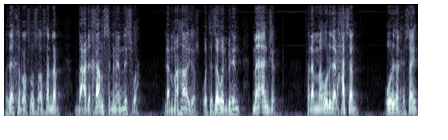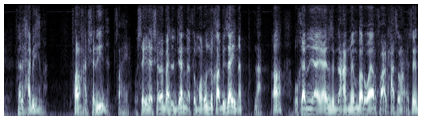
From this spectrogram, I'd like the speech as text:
وذلك الرسول صلى الله عليه وسلم بعد خمس من النسوة لما هاجر وتزوج بهن ما أنجب. فلما ولد الحسن ولد الحسين فرح بهما فرحا شديدا. صحيح. وسيدة شباب أهل الجنة ثم رزق بزينب. نعم. آه؟ وكان ينزل من على المنبر ويرفع الحسن والحسين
